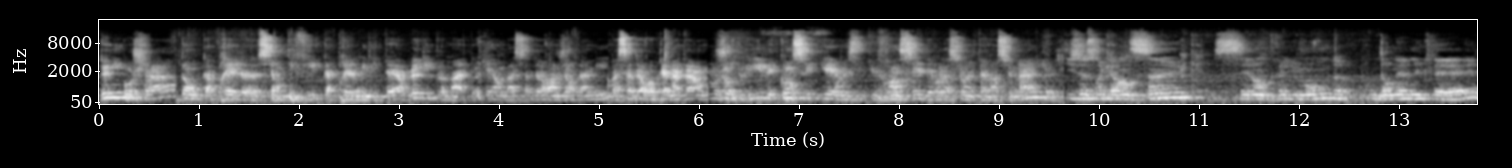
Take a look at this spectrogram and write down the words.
Denis Beauchard, donc après le scientifique, après le militaire, le diplomate, et ambassadeur en Jordanie, ambassadeur au Canada. Aujourd'hui, il est conseiller à l'Institut français des relations internationales. 1945, c'est l'entrée du monde dans l'air nucléaire.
